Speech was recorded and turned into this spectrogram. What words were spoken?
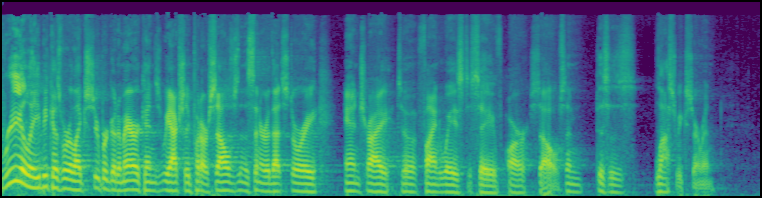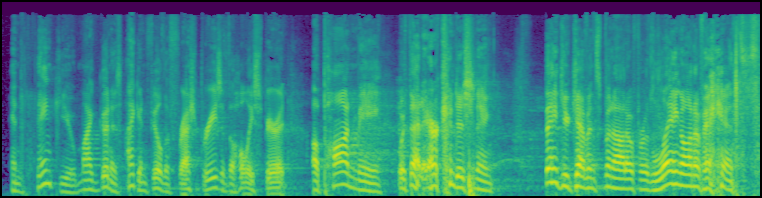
really, because we're like super good Americans, we actually put ourselves in the center of that story and try to find ways to save ourselves. And this is last week's sermon. And thank you, my goodness, I can feel the fresh breeze of the Holy Spirit upon me with that air conditioning. Thank you, Kevin Spinato, for laying on of hands.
